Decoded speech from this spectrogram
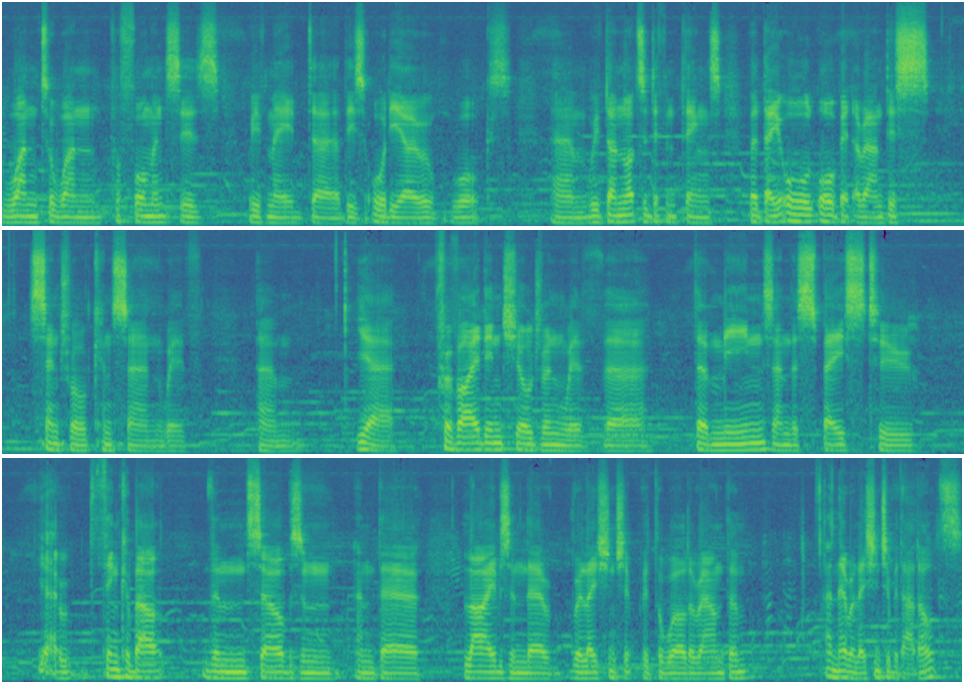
one to one performances, we've made uh, these audio walks. Um, we've done lots of different things, but they all orbit around this central concern with, um, yeah, providing children with uh, the means and the space to, yeah, think about themselves and, and their lives and their relationship with the world around them and their relationship with adults.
